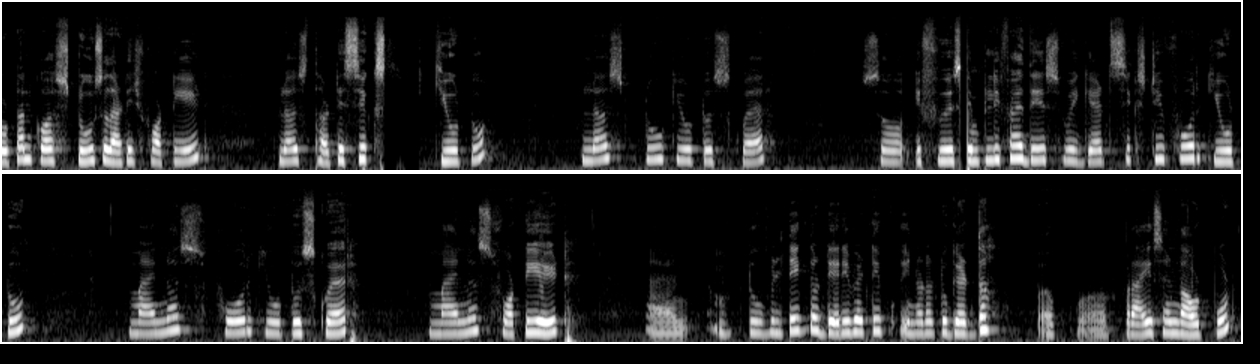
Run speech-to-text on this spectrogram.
total cost 2 so that is 48 plus 36 q2 plus 2 q2 square. So if we simplify this we get 64 q2 minus 4 q2 square minus 48 and to will take the derivative in order to get the uh, uh, price and output.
